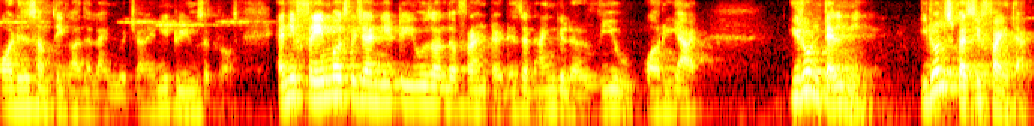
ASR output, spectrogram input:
or is it something other language I need to use across? Any frameworks which I need to use on the front end, is it Angular, Vue, or React? You don't tell me. You don't specify that.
